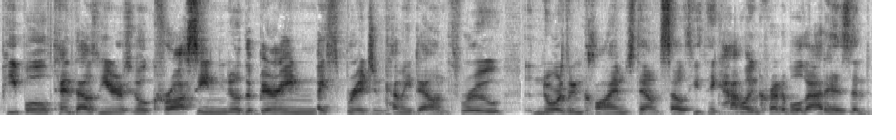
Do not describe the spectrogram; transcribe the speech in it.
people 10,000 years ago crossing, you know, the Bering Ice Bridge and coming down through northern climes down south, you think how incredible that is. And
